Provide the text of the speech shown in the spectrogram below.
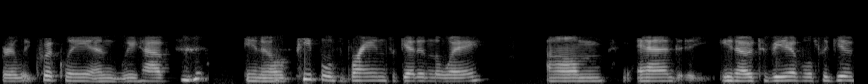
fairly quickly, and we have, mm-hmm. you know, people's brains get in the way. Um, and you know to be able to give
